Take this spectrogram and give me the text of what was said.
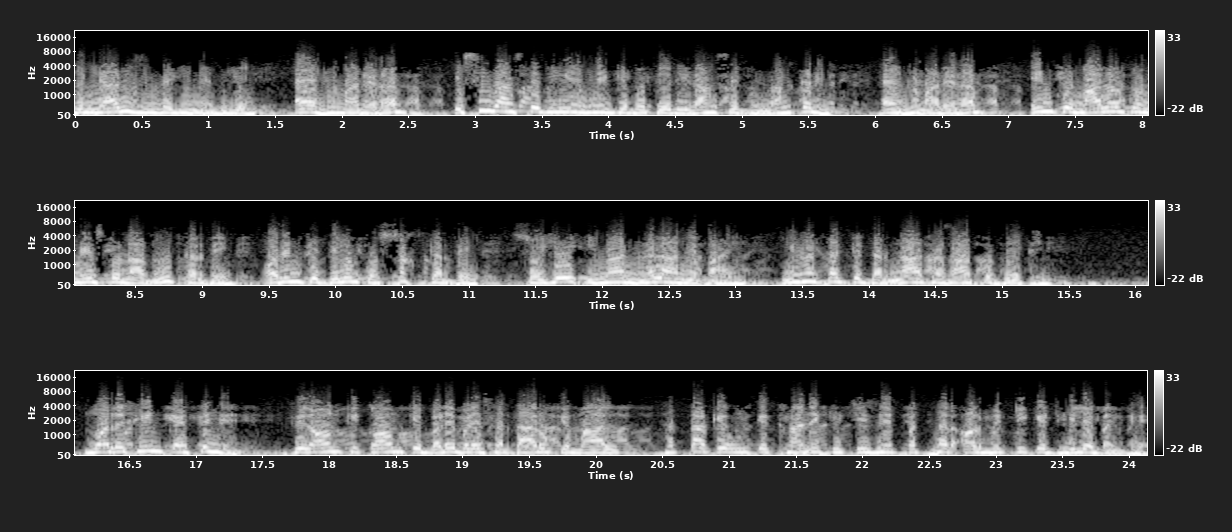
دنیاوی زندگی میں دیے۔ اے ہمارے رب، اسی واسطے دیے ہیں کہ وہ تیری راہ سے گمراہ کریں۔ اے ہمارے رب، ان کے مالوں کو نیست و نابود کر دے اور ان کے دلوں کو سخت کر دے سو یہ ایمان نہ لانے پائے یہاں تک کہ درناک عذاب کو دیکھ لیں۔ مورخین کہتے ہیں، فرعون کی قوم کے بڑے بڑے سرداروں کے مال حتیٰ کہ ان کے کھانے کی چیزیں پتھر اور مٹی کے ڈھیلے بن گئے۔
